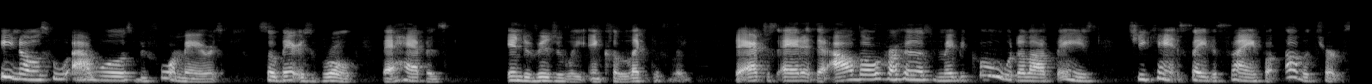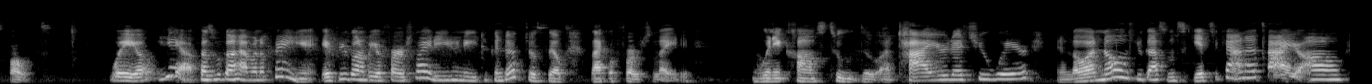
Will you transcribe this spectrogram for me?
He knows who I was before marriage. So there is growth that happens individually and collectively. The actress added that although her husband may be cool with a lot of things, she can't say the same for other church folks. Well, yeah, because we're going to have an opinion. If you're going to be a first lady, you need to conduct yourself like a first lady. When it comes to the attire that you wear, and Lord knows you got some sketchy kind of attire on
